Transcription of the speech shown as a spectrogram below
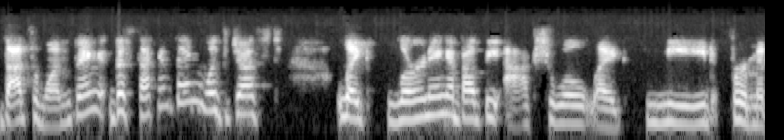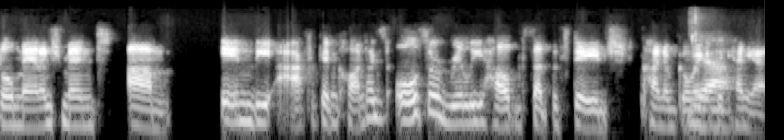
that's one thing the second thing was just like learning about the actual like need for middle management um in the African context also really helped set the stage kind of going yeah. into Kenya.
